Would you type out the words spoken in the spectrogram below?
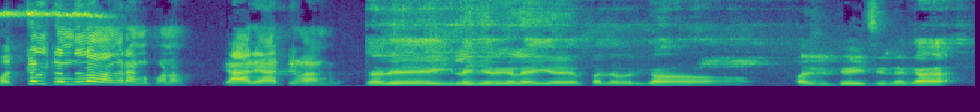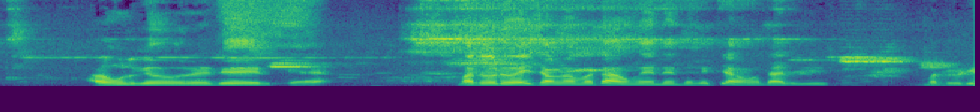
மக்கள்கிட்ட இருந்து தான் வாங்குறாங்க பணம். யார் யார்ட்டையும் வாங்கல. அதாவது இளைஞர்களை பார்த்த வரைக்கும் பதினெட்டு வயசுனாக்கா அவங்களுக்கு ஒரு இது இருக்கு. மற்றபடி வயசானவங்க பார்த்தா அவங்க எந்தெந்த கட்சி அவங்க தான் அதுக்கு யூஸ் பண்ணுவாங்க. மற்றபடி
